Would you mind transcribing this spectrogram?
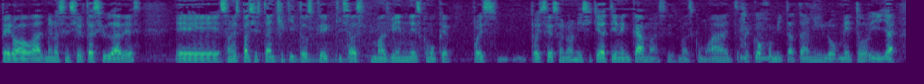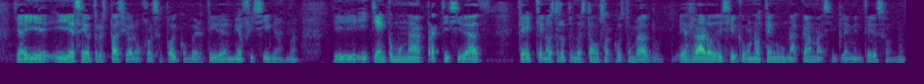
pero al menos en ciertas ciudades, eh, son espacios tan chiquitos que quizás más bien es como que pues, pues eso, ¿no? Ni siquiera tienen camas, es más como, ah, recojo mi tatami, lo meto y ya, y ahí, y ese otro espacio a lo mejor se puede convertir en mi oficina, ¿no? Y, y tienen como una practicidad que, que nosotros pues no estamos acostumbrados. Es raro decir como no tengo una cama, simplemente eso, ¿no?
